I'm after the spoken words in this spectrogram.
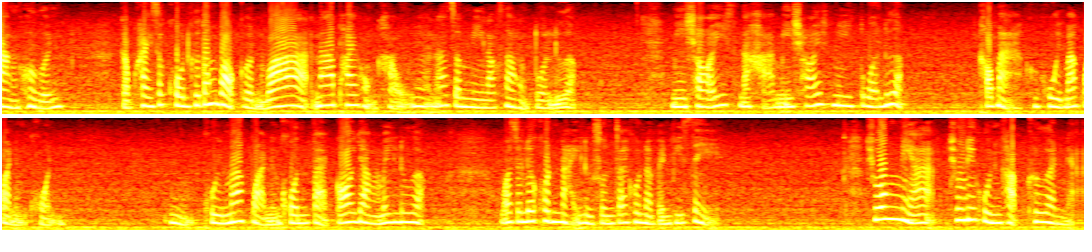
ห่างเหิน กับใครสักคนคือต้องบอกเกินว่าหน้าไพ่ของเขาเนี่ยน่าจะมีลักษณะของตัวเลือก มีช้อยส์นะคะ มีช้อยส์มีตัวเลือก เข้ามาคือคุยมากกว่าหนึ่งคนคุยมากกว่าหนึ่งคน แต่ก็ยังไม่เลือก ว่าจะเลือกคนไหนหรือสนใจคนไหนเป็นพิเศษ ช่วงเนี้ย ช่วงที่คุณขับเคลื่อนเนี่ย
